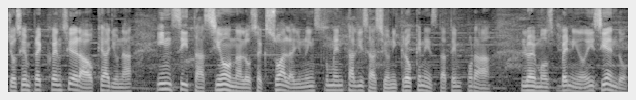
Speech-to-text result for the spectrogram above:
yo siempre he considerado que hay una incitación a lo sexual, hay una instrumentalización y creo que en esta temporada lo hemos venido diciendo.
